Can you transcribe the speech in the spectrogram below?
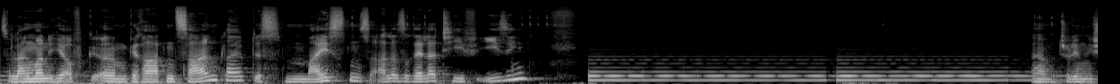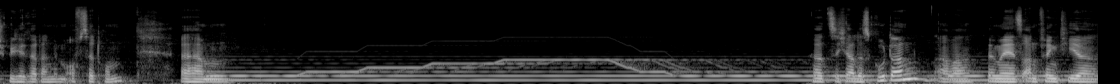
Solange man hier auf ähm, geraden Zahlen bleibt, ist meistens alles relativ easy. Äh, Entschuldigung, ich spiele hier gerade an dem Offset rum. Ähm, Hört sich alles gut an, aber wenn man jetzt anfängt hier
